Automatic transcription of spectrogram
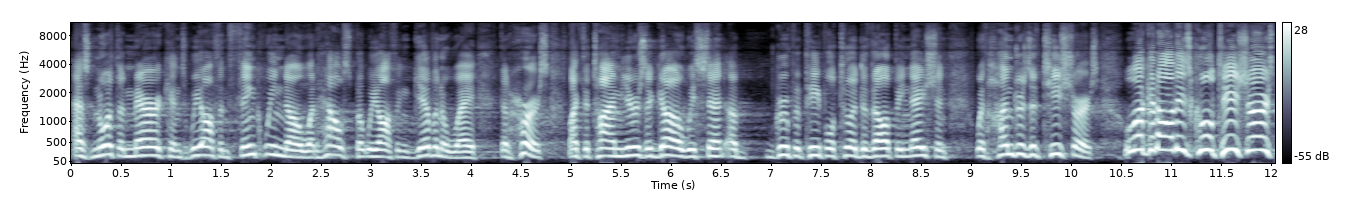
as North Americans, we often think we know what helps, but we often give in a way that hurts. Like the time years ago, we sent a group of people to a developing nation with hundreds of t shirts. Look at all these cool t shirts.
